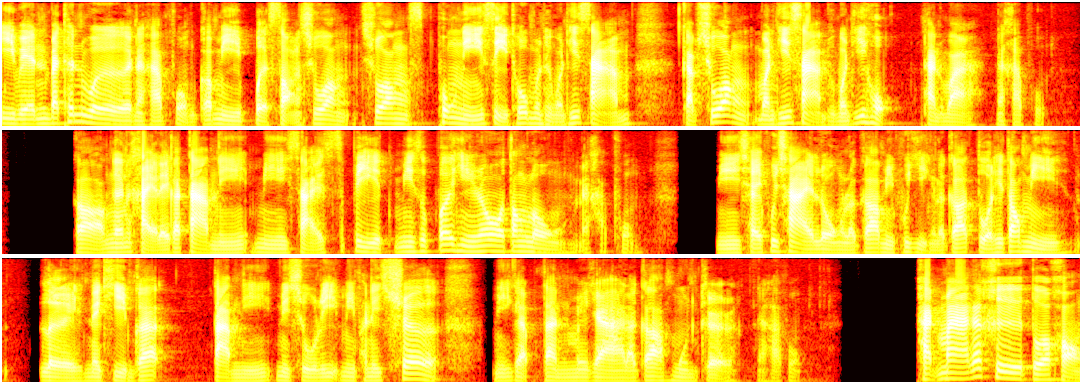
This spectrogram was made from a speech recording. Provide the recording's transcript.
อีเวนต์ Battle World นะครับผมก็มีเปิด 2 ช่วง ช่วงพรุ่งนี้4ี่ทุ่มจนถึงวันที่ 3 กับช่วงวันที่ 3 ถึงวันที่ 6 ธันวานะครับผมก็เงื่อนไขอะไรก็ตามนี้ มีสายสปีด มีซูเปอร์ฮีโร่ต้องลงนะครับผม มีใช้ผู้ชายลงแล้วก็มีผู้หญิง แล้วก็ตัวที่ต้องมีเลยในทีมก็ตามนี้มีชูริ มีพันิชเชอร์ มีกับตันเมกาแล้วก็มูนเกอร์นะครับผม ถัดมาก็คือตัวของ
